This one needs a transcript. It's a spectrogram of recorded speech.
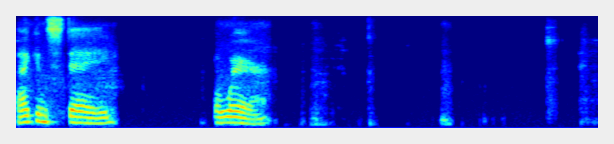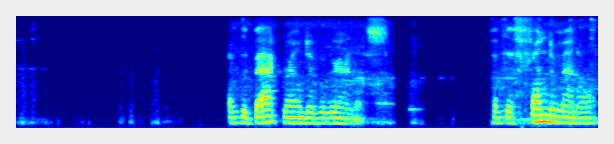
I can stay aware of the background of awareness, of the fundamental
